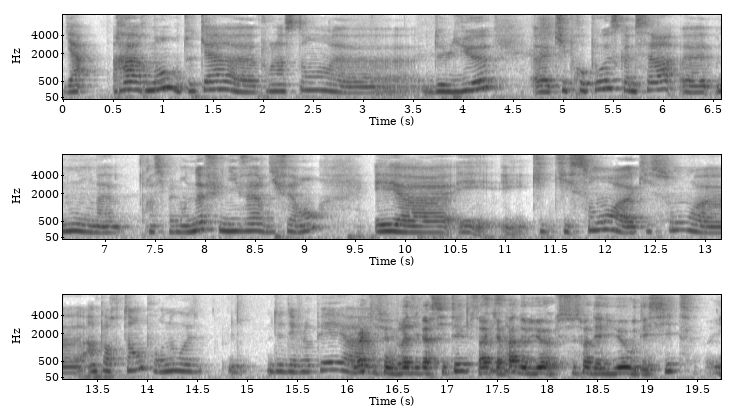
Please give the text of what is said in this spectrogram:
Il y a rarement, en tout cas euh, pour l'instant, euh, de lieux euh, qui proposent comme ça. nous, on a principalement neuf univers différents et, qui, sont, qui sont importants pour nous de développer. Euh... Ouais, qui fait une vraie diversité. C'est vrai qu'il n'y a pas de lieu, que ce soit des lieux ou des sites, que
